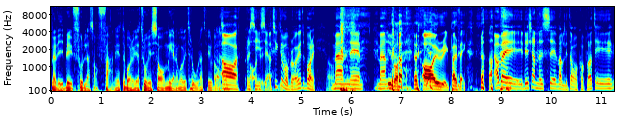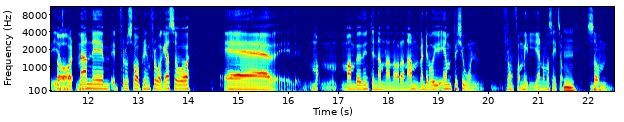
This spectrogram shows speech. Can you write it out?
Men vi blev ju fulla som fan i Göteborg, jag tror vi sa mer än vad vi tror att vi gjorde alltså. Ja, Ja, precis. du- Jag tyckte det var bra i Göteborg. Ja. Men, eh, men, var, Ja Ulrik, perfekt ja, men det kändes eh, väldigt avkopplat i, i Göteborg. Ja. Men eh, för att svara på din fråga så eh, ma, man behöver inte nämna några namn, men det var ju en person från familjen om man säger så, mm. som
